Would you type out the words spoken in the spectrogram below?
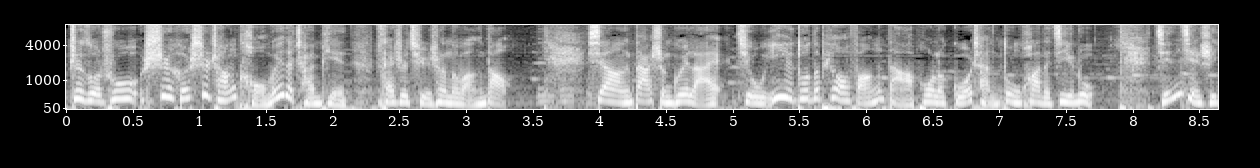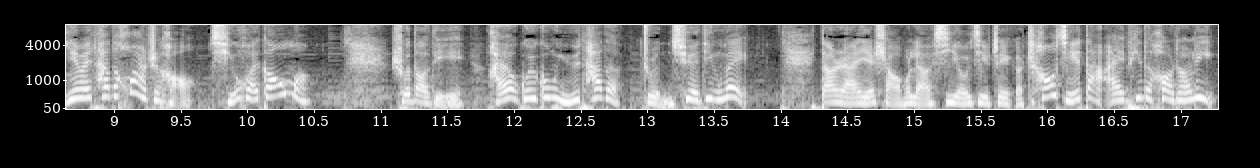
制作出适合市场口味的产品才是取胜的王道。像《大圣归来》，九亿多的票房打破了国产动画的记录，仅仅是因为它的画质好、情怀高吗？说到底，还要归功于它的准确定位。当然，也少不了《西游记》这个超级大 IP 的号召力。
